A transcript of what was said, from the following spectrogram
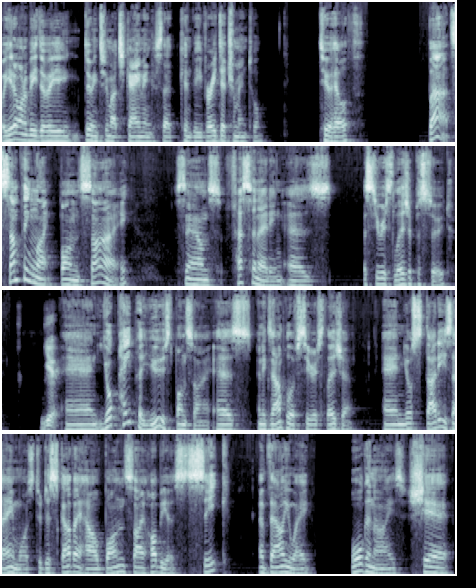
Well, you don't want to be doing doing too much gaming because that can be very detrimental to your health. But something like bonsai sounds fascinating as a serious leisure pursuit. Yeah. And your paper used bonsai as an example of serious leisure. And your study's aim was to discover how bonsai hobbyists seek, evaluate, organize, share,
